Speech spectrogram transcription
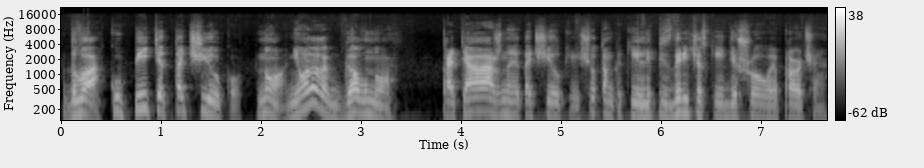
Два. Купите точилку. Но не вот это говно, протяжные точилки, еще там какие лепиздрические дешевые и прочее.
